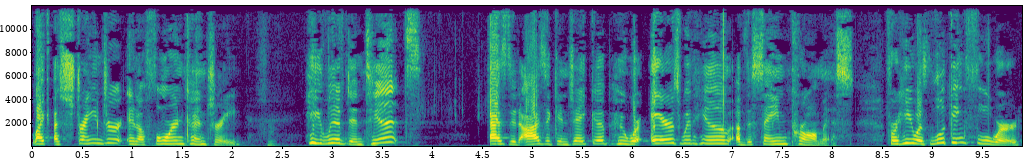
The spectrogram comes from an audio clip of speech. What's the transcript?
like a stranger in a foreign country. he lived in tents, as did Isaac and Jacob, who were heirs with him of the same promise. For he was looking forward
